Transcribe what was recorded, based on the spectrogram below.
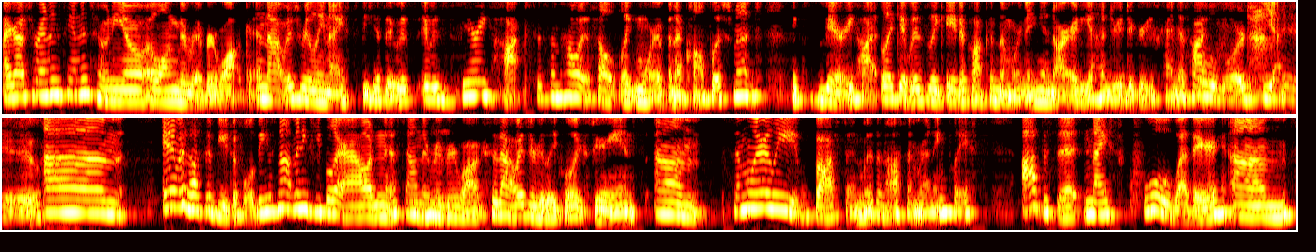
I got to run in San Antonio along the Riverwalk, and that was really nice because it was it was very hot. So somehow it felt like more of an accomplishment, like very hot. Like it was like eight o'clock in the morning and already hundred degrees, kind of hot. Oh, Lord. Yes. Um, and it was also beautiful because not many people are out and it's down the river walk. So that was a really cool experience. Um, similarly, Boston was an awesome running place. Opposite, nice, cool weather. Um,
